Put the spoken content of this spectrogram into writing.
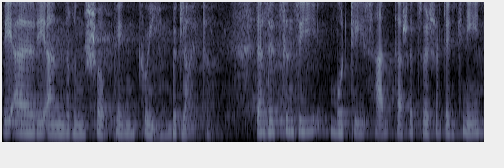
wie all die anderen Shopping-Queen-Begleiter. Da sitzen sie, Muttis Handtasche zwischen den Knien,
